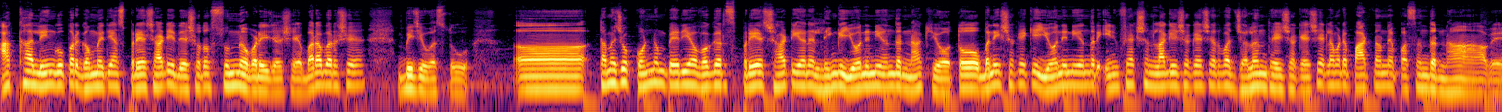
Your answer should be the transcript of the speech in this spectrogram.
આખા લિંગ ઉપર ગમે ત્યાં સ્પ્રે છાંટી દેશો તો શૂન્ય પડી જશે. બરાબર છે? બીજી વસ્તુ તમે જો કોન્ડમ પહેર્યા વગર સ્પ્રે છાંટી અને લિંગ યોનિની અંદર નાખ્યો, તો બની શકે કે યોનિની અંદર ઇન્ફેક્શન લાગી શકે છે અથવા જલન થઈ શકે છે, એટલા માટે પાર્ટનરને પસંદ ના આવે.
